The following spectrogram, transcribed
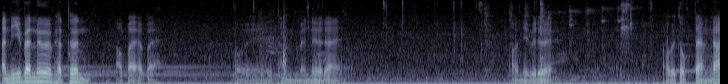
อันนี้แบนเนอร์แพทเทิร์นเอาไปเอาไป เอาไว้ทำแบนเนอร์ได้ เอานี้ไปด้วย เอาไปตกแต่งได้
